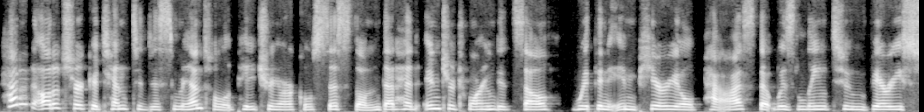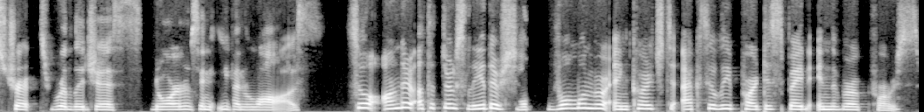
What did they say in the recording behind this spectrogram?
How did Ataturk attempt to dismantle a patriarchal system that had intertwined itself with an imperial past that was linked to very strict religious norms and even laws? So, under Ataturk's leadership, women were encouraged to actively participate in the workforce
